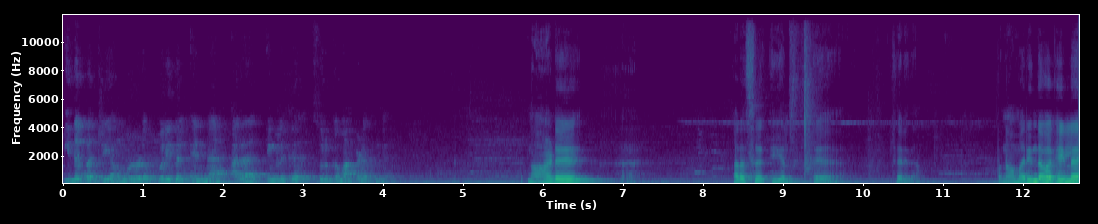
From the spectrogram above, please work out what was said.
இதை பற்றிய உங்களோட புரிதல் என்ன? அதை எங்களுக்கு சுருக்கமாக விளக்குங்க. நாடு அரசு இயல். அஹ், சரிதான். இப்போ நாம் அறிந்த வகையில்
